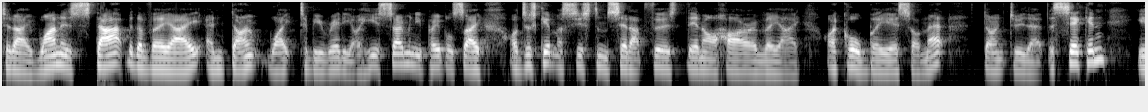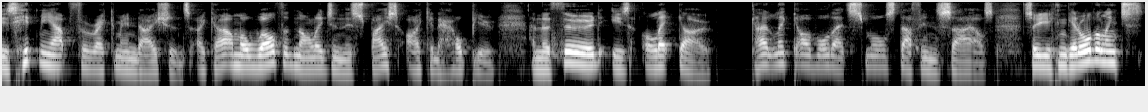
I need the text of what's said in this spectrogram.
today. One is start with a VA and don't wait to be ready. I hear so many people say, I'll just get my system set up first, then I'll hire a VA. I call BS on that. Don't do that. The second is hit me up for recommendations. Okay, I'm a wealth of knowledge in this space. I can help you. And the third is let go. Okay, let go of all that small stuff in sales. So you can get all the links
